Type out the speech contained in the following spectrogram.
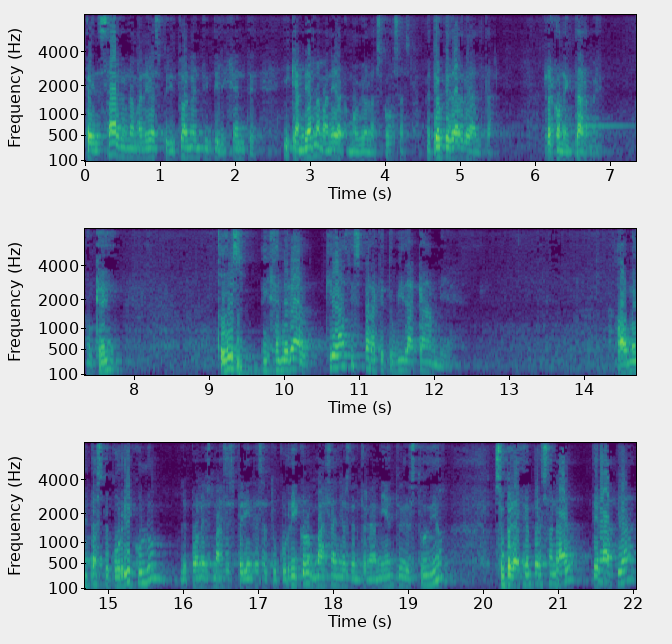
pensar de una manera espiritualmente inteligente y cambiar la manera como veo las cosas. Me tengo que dar de alta reconectarme. ¿Ok? Entonces, en general, ¿qué haces para que tu vida cambie? Aumentas tu currículum, le pones más experiencias a tu currículum, más años de entrenamiento y de estudio. Superación personal, terapia,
